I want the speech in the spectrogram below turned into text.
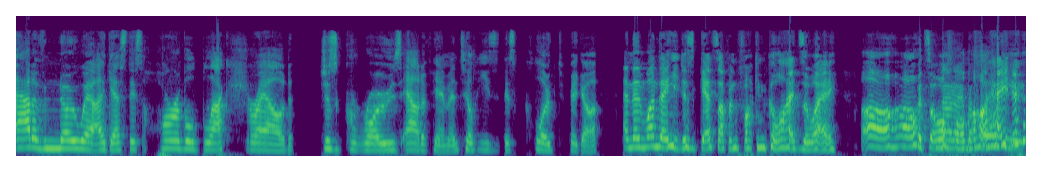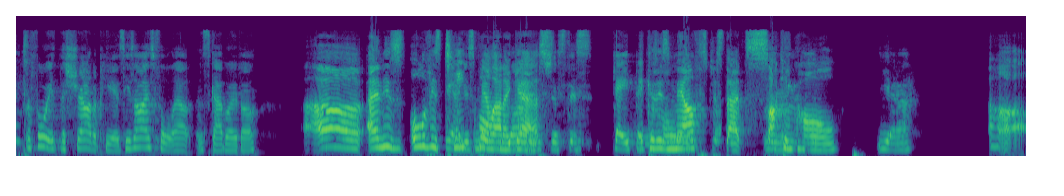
out of nowhere, I guess, this horrible black shroud just grows out of him until he's this cloaked figure. And then one day he just gets up and fucking glides away. Oh, oh, it's awful. No, no, oh, before, I hate he, it. before he, the shroud appears, his eyes fall out and scab over. Oh, and his all of his Yeah, teeth his fall out, I guess, just this gaping because his mouth's just that sucking Mm. hole. Yeah. Oh,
